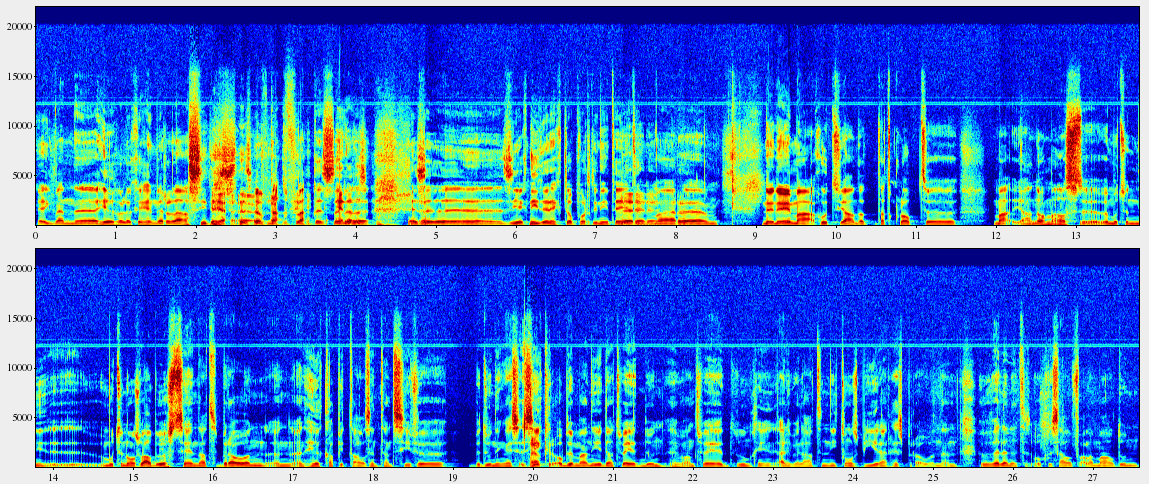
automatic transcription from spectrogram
Ik ben eh, heel gelukkig in de relatie, dus, Ja. dus op dat vlak is, er, dat eh, is, er, eh, zie ik niet direct opportuniteiten. Nee, nee, nee. Maar ehm, nee, nee, maar goed, ja, dat, dat klopt. eh. maar ja, nogmaals, we, moeten, we moeten ons wel bewust zijn dat brouwen een, een heel kapitaalsintensieve bedoeling is. Zeker op de manier dat wij het doen. Hè, want wij, doen geen, allee, wij laten niet ons bier ergens brouwen en we willen het ook zelf allemaal doen.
